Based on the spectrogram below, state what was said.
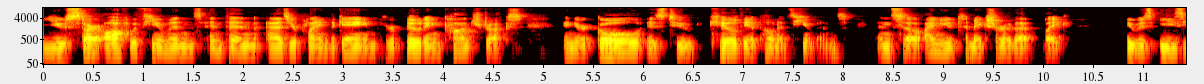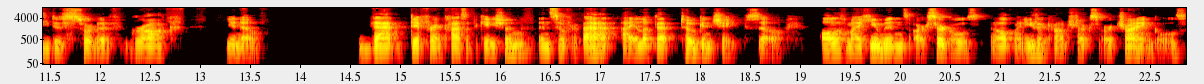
you start off with humans, and then as you're playing the game, you're building constructs, and your goal is to kill the opponent's humans. And so I needed to make sure that like it was easy to sort of grok, you know, that different classification. And so for that, I looked at token shape. So all of my humans are circles, and all of my ether constructs are triangles.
